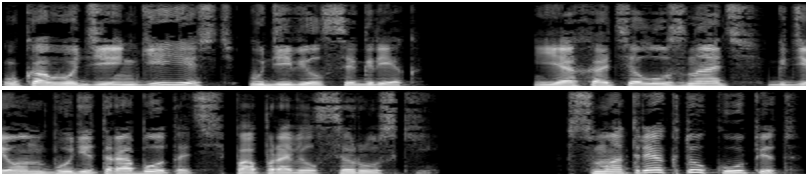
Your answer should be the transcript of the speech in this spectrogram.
«У кого деньги есть?» – удивился грек. «Я хотел узнать, где он будет работать», – поправился русский. «Смотря кто купит,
